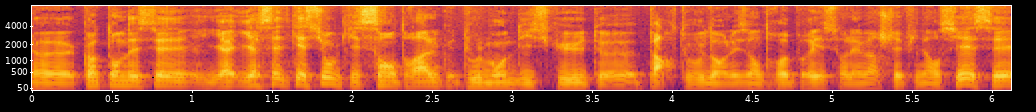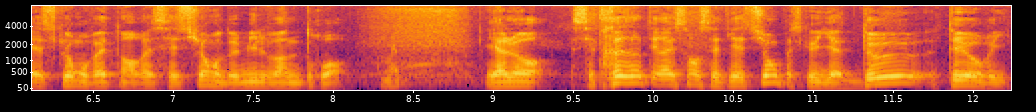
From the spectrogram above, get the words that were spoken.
euh, quand on essaie, il y, a cette question qui est centrale, que tout le monde discute euh, partout dans les entreprises, sur les marchés financiers, c'est est-ce qu'on va être en récession en 2023 Et alors, c'est très intéressant cette question, parce qu'il y a deux théories.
